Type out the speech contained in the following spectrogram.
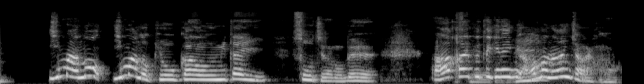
今の、今の共感を生みたい装置なので、アーカイブ的な意味はあんまないんじゃないかな。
